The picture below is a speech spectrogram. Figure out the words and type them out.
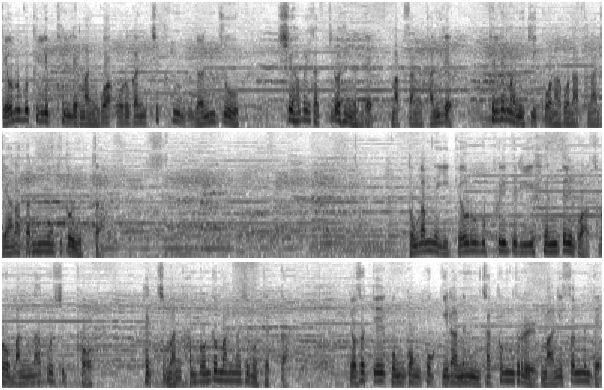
게오르그 필립 텔레만과 오르간 즉흥 연주 시합을 갖기로 했는데 막상 당일에 텔레만이 기권하고 나타나지 않았다는 얘기도 있다. 동갑내기 게오르그 프리드리 핸델과 서로 만나고 싶어 했지만 한 번도 만나지 못했다. 여섯 개의 공공곡이라는 작품들을 많이 썼는데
